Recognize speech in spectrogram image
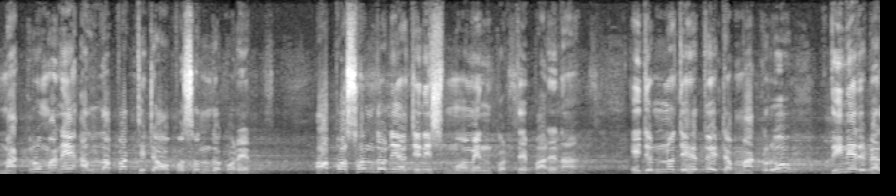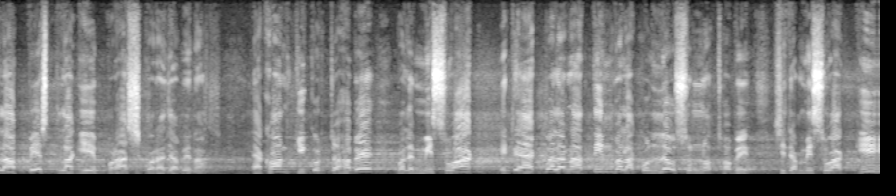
মাকরু মানে আল্লাহ পাক যেটা অপছন্দ করেন অপছন্দনীয় জিনিস মোমেন করতে পারে না। এই জন্য যেহেতু এটা মাকরু, দিনের বেলা পেস্ট লাগিয়ে ব্রাশ করা যাবে না। এখন কি করতে হবে? বলে মিসওয়াক, এটা এক বেলা না, তিন বেলা করলেও সুন্নত হবে। সেটা মিসওয়াক কি?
